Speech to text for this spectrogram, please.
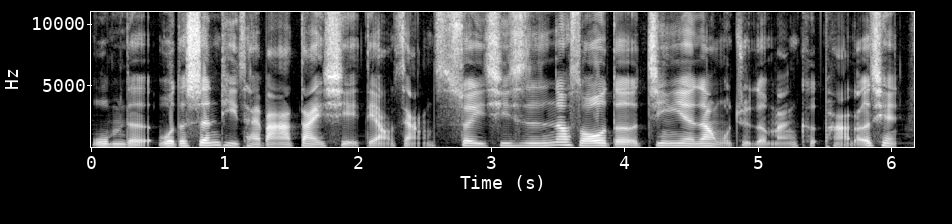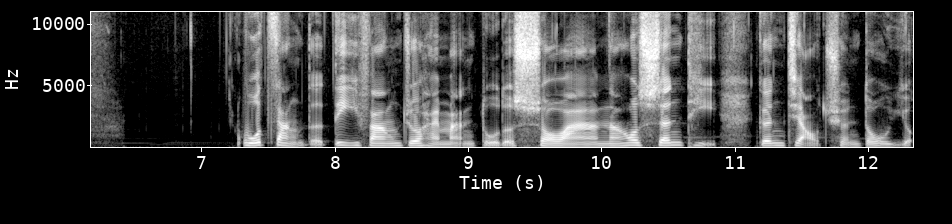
我们的我的身体才把它代谢掉这样子，所以其实那时候的经验让我觉得蛮可怕的，而且我长的地方就还蛮多的手啊，然后身体跟脚全都有，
